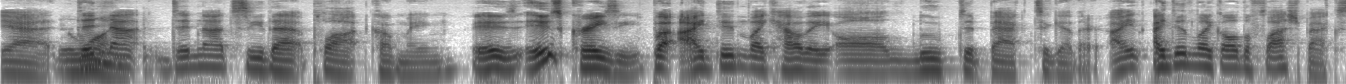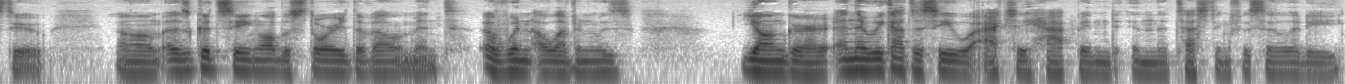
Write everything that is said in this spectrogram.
yeah, You're did one. not did not see that plot coming. It was, it was crazy, but I did like how they all looped it back together. I I did like all the flashbacks too. Um, it was good seeing all the story development of when Eleven was younger, and then we got to see what actually happened in the testing facility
